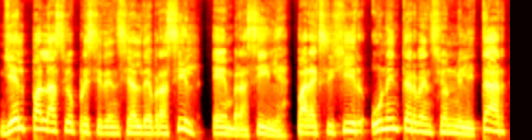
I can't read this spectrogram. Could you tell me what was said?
y el Palacio Presidencial de Brasil, en Brasilia, para exigir una intervención militar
